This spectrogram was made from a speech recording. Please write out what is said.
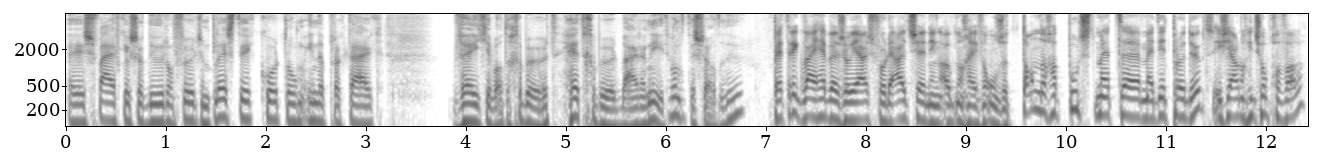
Is vijf keer zo duur dan virgin plastic. Kortom, in de praktijk weet je wat er gebeurt. Het gebeurt bijna niet, want het is veel te duur. Patrick, wij hebben zojuist voor de uitzending ook nog even onze tanden gepoetst met, met dit product. Is jou nog iets opgevallen?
